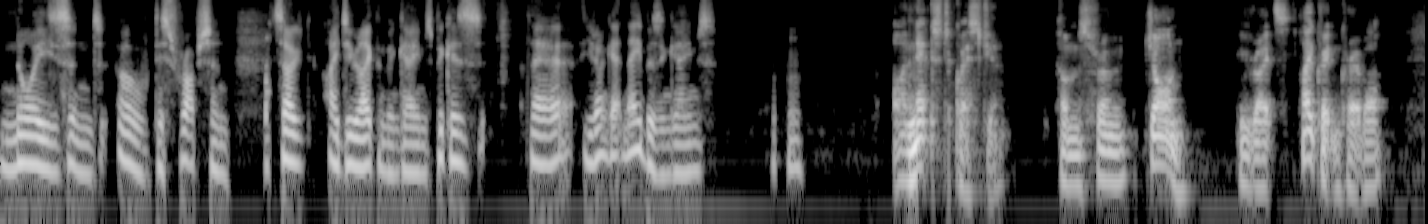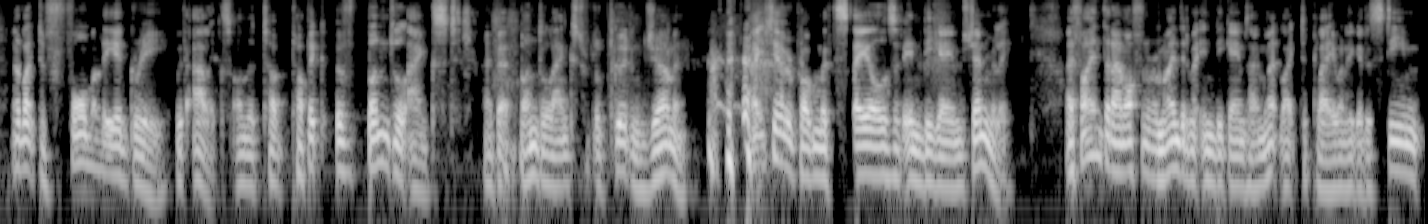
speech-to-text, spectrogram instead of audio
noise and oh disruption. So I do like them in games because they're you don't get neighbors in games. Mm-hmm. Our next question comes from John, who writes Hi, Creighton Crowbar. I'd like to formally agree with Alex on the to- topic of bundle angst. I bet bundle angst would look good in German. I actually have a problem with sales of indie games generally. I find that I'm often reminded about indie games I might like to play when I get a Steam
